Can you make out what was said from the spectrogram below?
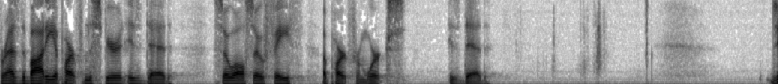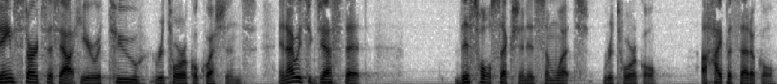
For as the body apart from the Spirit is dead, so also faith apart from works is dead. James starts us out here with two rhetorical questions. And I would suggest that this whole section is somewhat rhetorical, a hypothetical.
